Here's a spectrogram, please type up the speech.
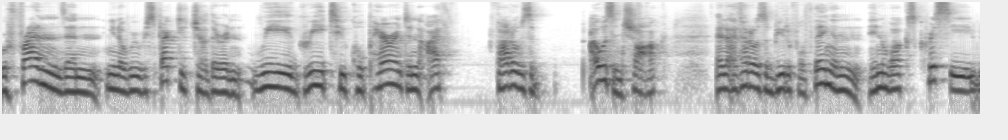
we're friends, and you know we respect each other, and we agree to co-parent." And I thought it was a, I was in shock, and I thought it was a beautiful thing. And in walks Chrissy,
